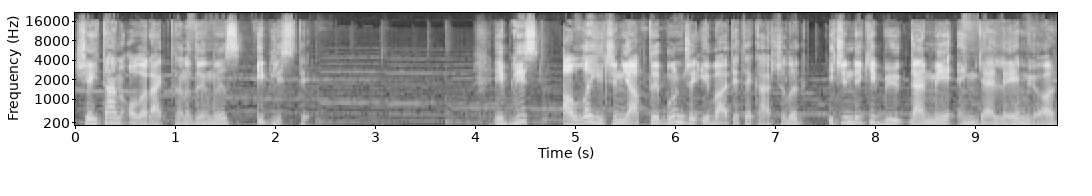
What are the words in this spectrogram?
şeytan olarak tanıdığımız iblisti. İblis, Allah için yaptığı bunca ibadete karşılık içindeki büyüklenmeyi engelleyemiyor,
